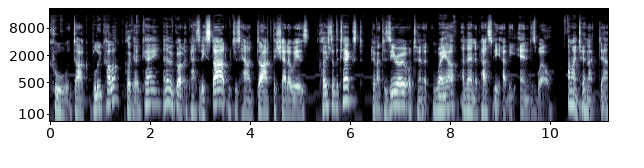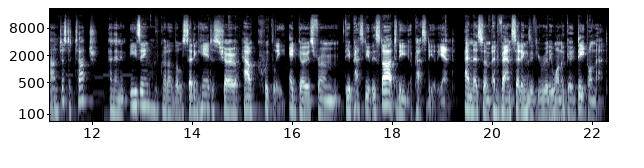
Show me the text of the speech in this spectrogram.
cool dark blue color, click OK, and then we've got opacity start, which is how dark the shadow is close to the text, turn that to zero or turn it way up, and then opacity at the end as well. I might turn that down just a touch, and then in easing, we've got a little setting here to show how quickly it goes from the opacity at the start to the opacity at the end. And there's some advanced settings if you really want to go deep on that.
